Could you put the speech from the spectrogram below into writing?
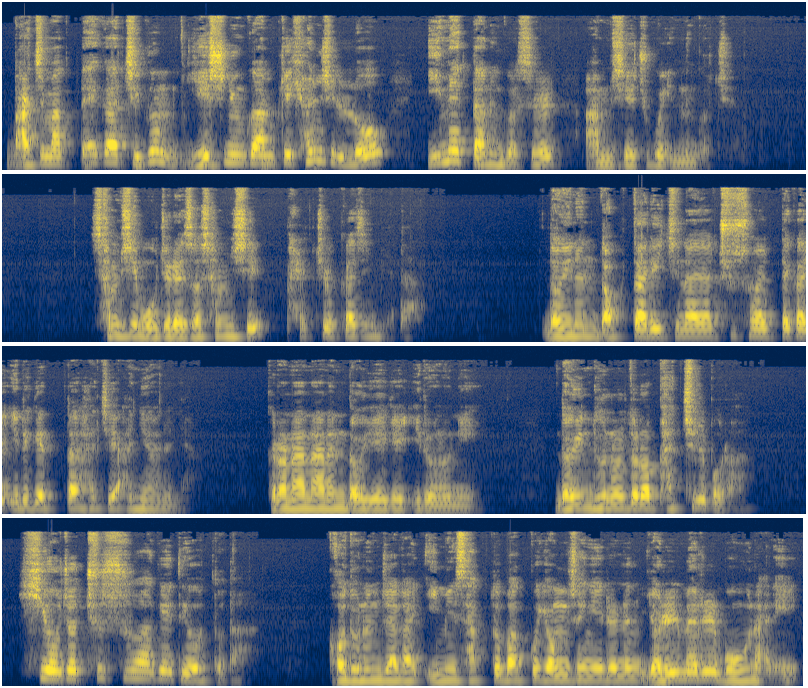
마지막 때가 지금 예수님과 함께 현실로 임했다는 것을 암시해 주고 있는 거죠. 35절에서 38절까지입니다. 너희는 넉 달이 지나야 추수할 때가 이르겠다 하지 아니하느냐. 그러나 나는 너희에게 이르노니 너희 눈을 들어 밭을 보라. 희어져 추수하게 되었도다. 거두는 자가 이미 삭도 받고 영생에 이르는 열매를 모으나니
